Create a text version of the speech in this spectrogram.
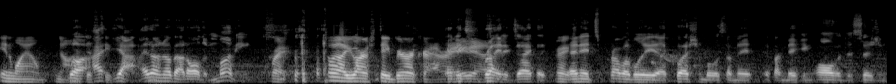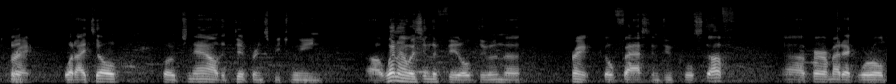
in Wyoming. No, well, just I, yeah, I don't know about all the money. Right. Well, you are a state bureaucrat, right? It's, Yeah. Right, exactly. Right. And it's probably uh, questionable as I may, if I'm making all the decisions. But Right. what I tell folks now, the difference between uh, when I was in the field doing the Right. go fast and do cool stuff, uh, paramedic world,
